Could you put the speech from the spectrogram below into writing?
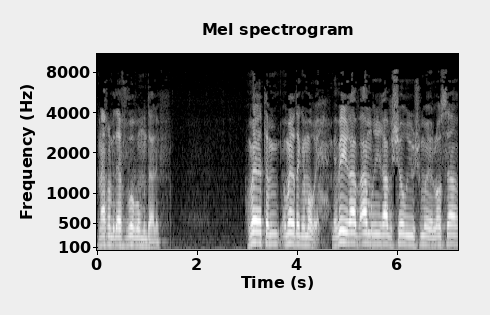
אנחנו בדף וו עמוד א'. אומרת, אומרת הגמורה, בבי רב עמרי רב שורי ושמואל לא שר,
